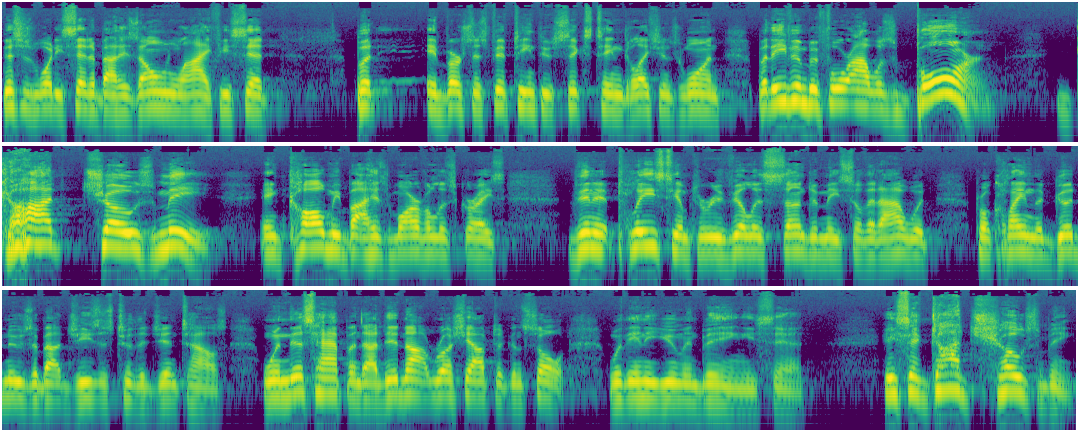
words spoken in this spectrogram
this is what he said about his own life. He said, but in verses 15 through 16, Galatians 1, but even before I was born, God chose me and called me by his marvelous grace. Then it pleased him to reveal his son to me so that I would proclaim the good news about Jesus to the Gentiles. When this happened, I did not rush out to consult with any human being, he said. He said, God chose me.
